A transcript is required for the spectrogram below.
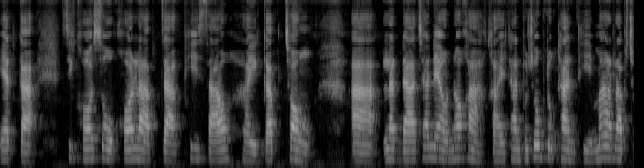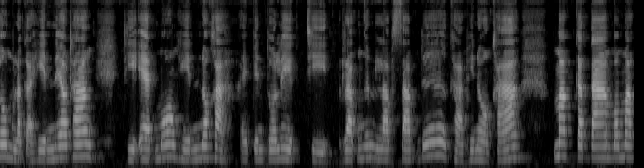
แอดกะ สิขอโศกขอลาบจากพี่สาวให้กับช่อง อ่าลัดดาชาแนลเนาะค่ะขายท่านผู้ชมทุกท่านที่มารับชมแล้วก็เห็นแนวทางที่แอดมองเห็นเนาะค่ะ ให้เป็นตัวเลขที่รับเงินรับทรัพย์เด้อค่ะพี่น้องคะมักกระตามบ่มัก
